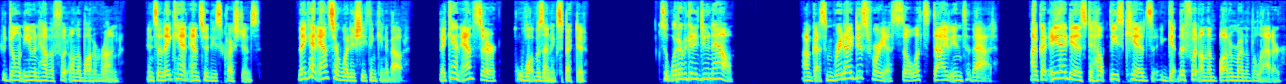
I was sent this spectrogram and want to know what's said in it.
who don't even have a foot on the bottom rung. And so they can't answer these questions. They can't answer what is she thinking about. They can't answer what was unexpected. So, what are we going to do now? I've got some great ideas for you. So, let's dive into that. I've got eight ideas to help these kids get their foot on the bottom rung of the ladder.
